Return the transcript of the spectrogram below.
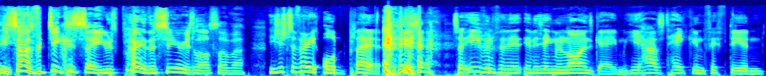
it sounds ridiculous to say he was player of the series last summer. He's just a very odd player. Because, so even for the, in this England Lions game, he has taken 50 and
